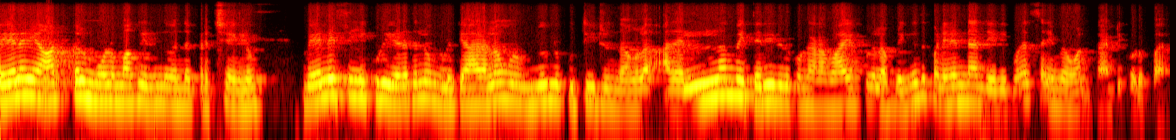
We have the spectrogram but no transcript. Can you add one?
வேலை ஆட்கள் மூலமாக இருந்து வந்த பிரச்சனைகளும் வேலை செய்யக்கூடிய இடத்துல உங்களுக்கு யாரெல்லாம் உங்களுக்கு முதுகுல குத்திட்டு இருந்தாங்களோ அது எல்லாமே தெரியறதுக்குண்டான வாய்ப்புகள் அப்படிங்கிறது பன்னிரெண்டாம் தேதி கூட சனி பகவான் காட்டி கொடுப்பார்.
